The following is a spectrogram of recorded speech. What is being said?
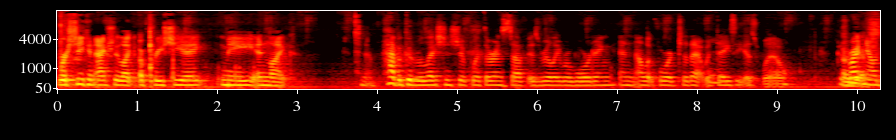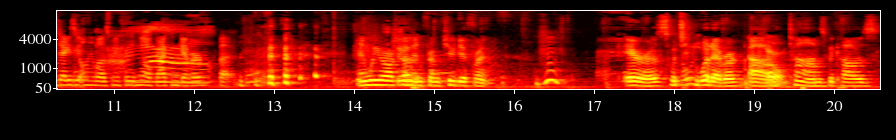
Where she can actually like appreciate me and like you know, have a good relationship with her and stuff is really rewarding, and I look forward to that with Daisy as well. Because Oh, right yes. now Daisy only loves me for the milk I can give her, but And we are coming from two different mm-hmm. Eras, which whatever um, Oh. times, because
